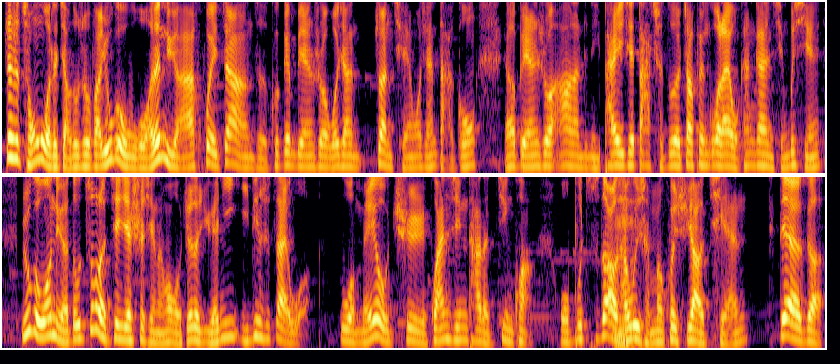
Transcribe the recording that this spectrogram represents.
这是从我的角度出发。如果我的女儿会这样子，会跟别人说我想赚钱，我想打工，然后别人说啊，你拍一些大尺度的照片过来，我看看行不行？如果我女儿都做了这些事情的话，我觉得原因一定是在我，我没有去关心她的近况，我不知道她为什么会需要钱。第二个，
